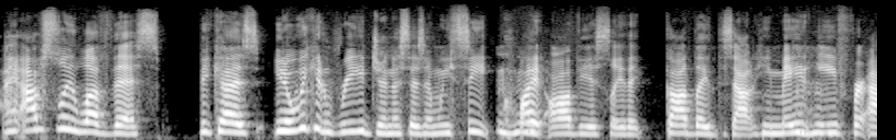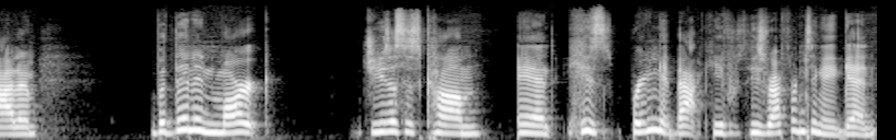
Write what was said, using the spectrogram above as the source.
I absolutely love this because, you know, we can read Genesis and we see Mhm. quite obviously that God laid this out. He made Mhm. Eve for Adam. But then in Mark, Jesus has come and he's bringing it back. He, he's referencing it again.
